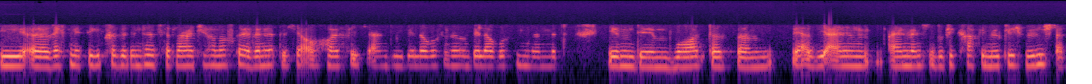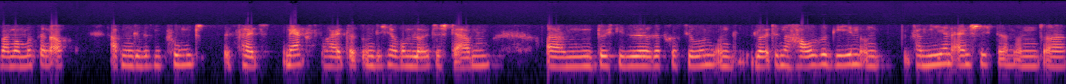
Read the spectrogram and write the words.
die äh, rechtmäßige Präsidentin Svetlana Tichanowskaja wendet sich ja auch häufig an die Belarusinnen und Belarusen mit eben dem Wort, dass ähm, ja, sie allen, allen Menschen so viel Kraft wie möglich wünscht. Aber man muss dann auch ab einem gewissen Punkt ist halt, merkst du halt, dass um dich herum Leute sterben ähm, durch diese Repression und Leute nach Hause gehen und Familien einschüchtern und äh,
